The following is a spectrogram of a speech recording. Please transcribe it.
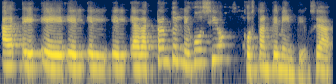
a, eh, eh, el, el, el, adaptando el negocio constantemente, o sea,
